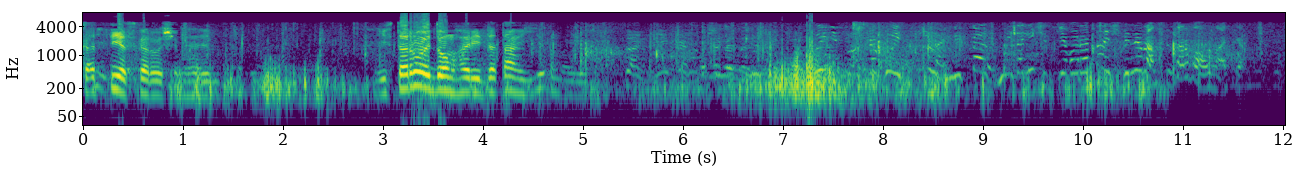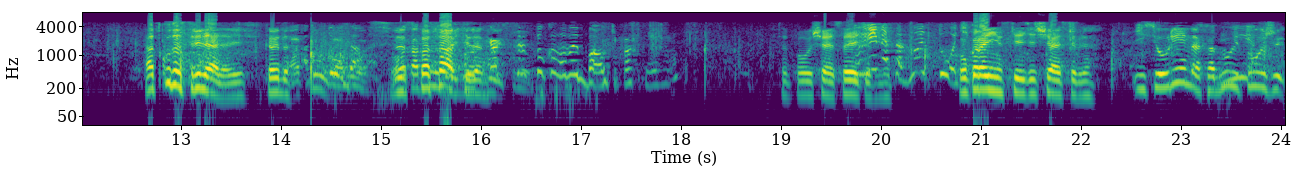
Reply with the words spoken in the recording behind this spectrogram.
Капец, короче, блядь. И второй дом горит, да там, ё-моё. Вынесло с какой силой металл- металлические ворота и шпинера все сорвал нахер. Откуда стреляли? И когда? Оттуда. С посадки, да? Как с стуколовой балки похоже. Это получается эти Время с одной точки. Украинские эти части, бля. И все время с одной и той же.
